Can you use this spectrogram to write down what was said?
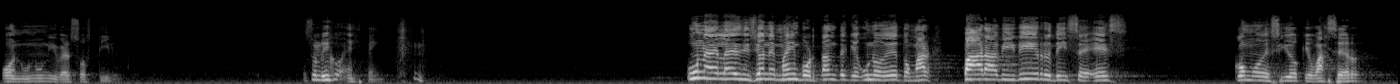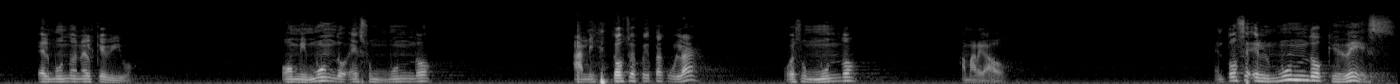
o en un universo hostil? Eso lo dijo Einstein. Una de las decisiones más importantes que uno debe tomar para vivir, dice, es cómo decido que va a ser el mundo en el que vivo. O mi mundo es un mundo amistoso espectacular, o es un mundo amargado. Entonces el mundo que ves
